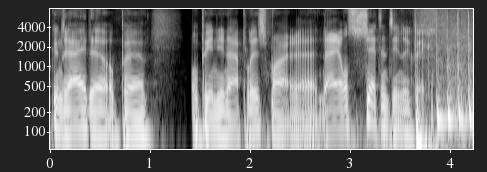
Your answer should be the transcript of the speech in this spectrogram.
kunt rijden op, op Indianapolis. Maar nee, ontzettend indrukwekkend.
